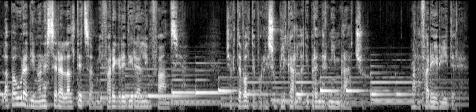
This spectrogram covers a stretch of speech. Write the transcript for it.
La paura di non essere all'altezza mi fa regredire all'infanzia. Certe volte vorrei supplicarla di prendermi in braccio, ma la farei ridere.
